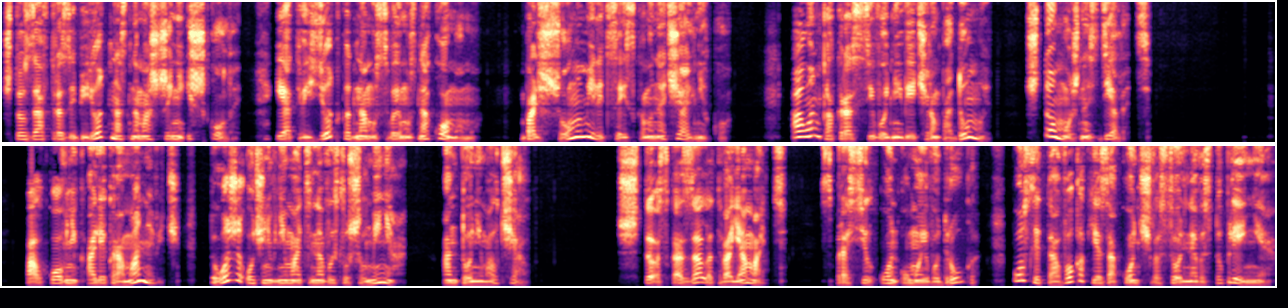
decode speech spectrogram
что завтра заберет нас на машине из школы и отвезет к одному своему знакомому, большому милицейскому начальнику. А он как раз сегодня вечером подумает, что можно сделать. Полковник Олег Романович тоже очень внимательно выслушал меня. Антоний молчал. «Что сказала твоя мать?» спросил он у моего друга после того, как я закончила сольное выступление.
